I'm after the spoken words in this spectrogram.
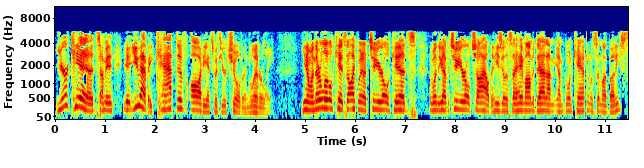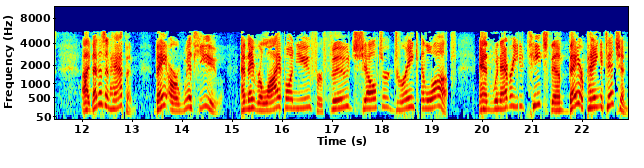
Your kids, I mean, you have a captive audience with your children, literally. You know, when they're little kids, not like when a two year old kids, when you have a two year old child, that he's going to say, "Hey, mom and dad, I'm I'm going camping with some of my buddies." Uh, that doesn't happen. They are with you, and they rely upon you for food, shelter, drink, and love. And whenever you teach them, they are paying attention.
